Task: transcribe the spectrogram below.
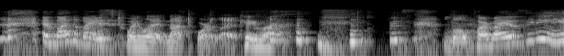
and by the way it's toilet not toilet. Kayla, little part of my OCD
